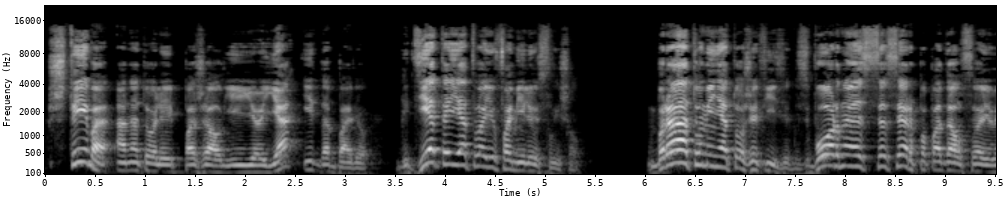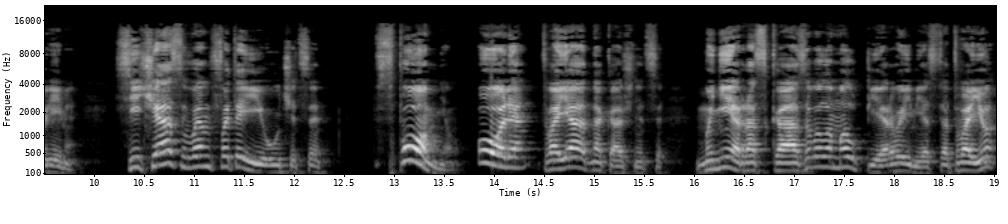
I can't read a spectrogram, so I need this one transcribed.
«Штыба, Анатолий!» – пожал ее я и добавил. «Где-то я твою фамилию слышал». «Брат у меня тоже физик, в сборную СССР попадал в свое время. Сейчас в МФТИ учится». «Вспомнил! Оля, твоя однокашница, мне рассказывала, мол, первое место твое».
